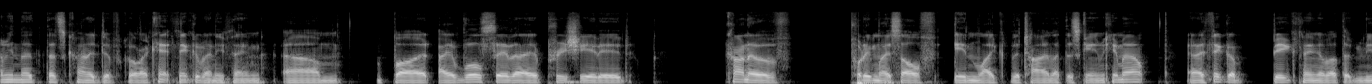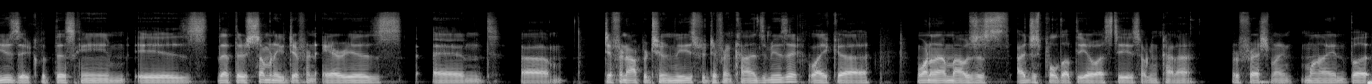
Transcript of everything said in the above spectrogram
I mean that that's kind of difficult. I can't think of anything. Um but I will say that I appreciated kind of putting myself in like the time that this game came out. And I think a big thing about the music with this game is that there's so many different areas and um different opportunities for different kinds of music. Like uh one of them I was just I just pulled up the OST so I can kind of refresh my mind, but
